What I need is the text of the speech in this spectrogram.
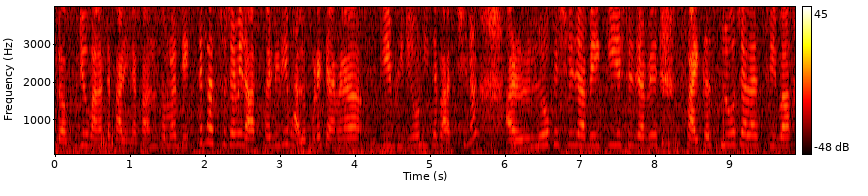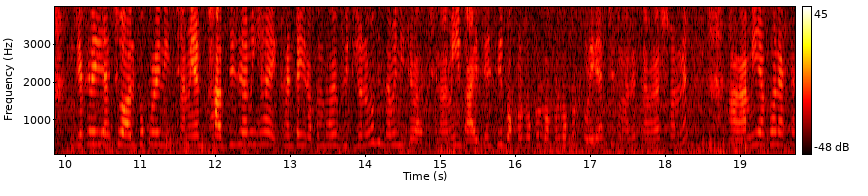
ব্লগ ভিডিও বানাতে পারি না। কারণ তোমরা দেখতে পাচ্ছ যে আমি রাস্তায় বেরিয়ে ভালো করে ক্যামেরা দিয়ে ভিডিও নিতে পারছি না। আর লোক এসে যাবে, কি এসে যাবে সাইকেল স্লো চালাচ্ছি বা যেখানে যাচ্ছি অল্প করে নিচ্ছি। আমি এক ভাবছি যে আমি হ্যাঁ এখানটা এরকমভাবে ভিডিও নেব, কিন্তু আমি নিতে পারছি না। আমি বাড়িতে এসেই বকর বকর বকর বকর করে যাচ্ছি তোমাদের ক্যামেরার সামনে। আর আমি এখন একটা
